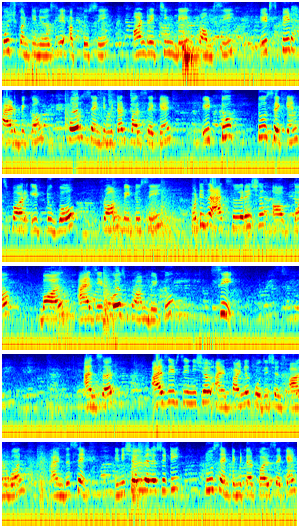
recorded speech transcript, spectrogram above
push continuously up to C. On reaching D from C, its speed had become 4 cm per second. It took 2 seconds for it to go from B to C. What is the acceleration of the ball as it goes from B to C? Answer as its initial and final positions are one and the same. Initial velocity 2 cm per second,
